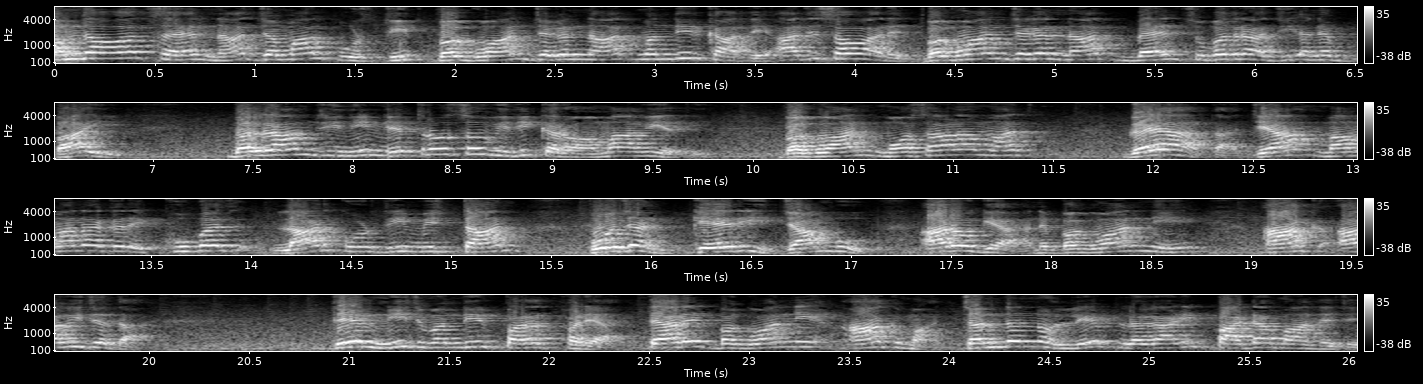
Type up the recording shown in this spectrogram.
અમદાવાદ શહેરના જમાલપુર સ્થિત ભગવાન જગન્નાથ મંદિર ખાતે આજે સવારે ભગવાન જગન્નાથ, બેન સુભદ્રાજી અને ભાઈ બલરામજીની નેત્રોત્સવ વિધિ કરવામાં આવી હતી. ભગવાન મોસાળામાં ગયા હતા, જ્યાં મામાના ઘરે ખૂબ જ લાડકોડથી મિષ્ટાન ભોજન, કેરી, જાંબુ, આરોગ્ય અને ભગવાનની આંખ આવી જતા તે નિજ મંદિર પરત ફર્યા. ત્યારે ભગવાનની આંખમાં ચંદનનો લેપ લગાડી પાટા બાંધે છે,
